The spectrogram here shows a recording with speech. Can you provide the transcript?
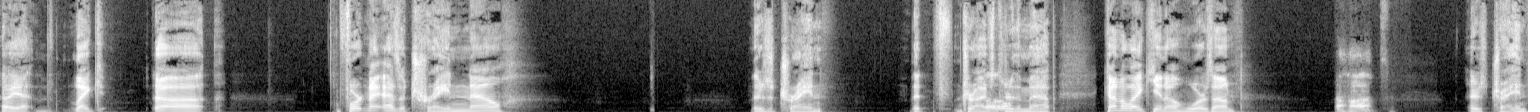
Oh yeah, like uh Fortnite has a train now. There's a train that f- drives Oh. through the map. Kind of like, you know, Warzone. Uh huh. There's train.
